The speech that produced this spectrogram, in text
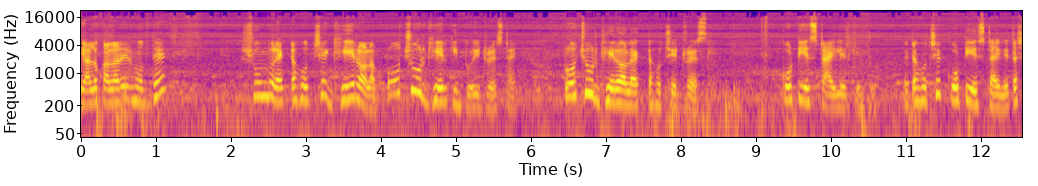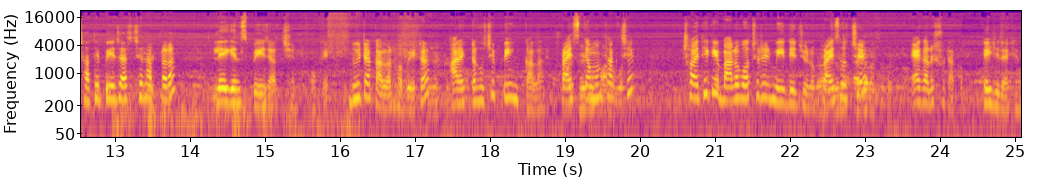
ইয়েলো কালারের মধ্যে সুন্দর একটা হচ্ছে ঘেরওয়ালা, প্রচুর ঘের কিন্তু এই ড্রেসটায় প্রচুর ঘেরওয়ালা একটা হচ্ছে ড্রেস কোটি স্টাইলের কিন্তু। এটা হচ্ছে কোটি স্টাইল এটা সাথে পেয়ে যাচ্ছেন আপনারা লেগেন্স পেয়ে যাচ্ছেন ওকে দুইটা কালার হবে এটা, আর একটা হচ্ছে পিঙ্ক কালার প্রাইস কেমন থাকছে? ছয় থেকে বারো বছরের মেয়েদের জন্য প্রাইস হচ্ছে এগারোশো টাকা। এই যে দেখেন।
